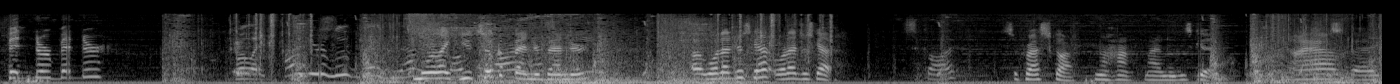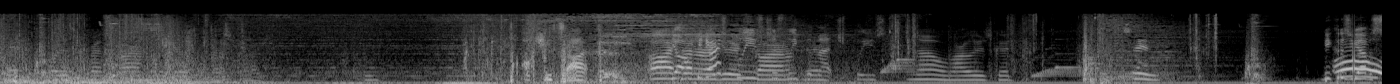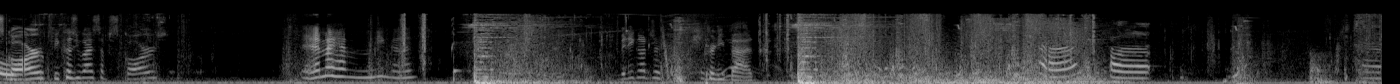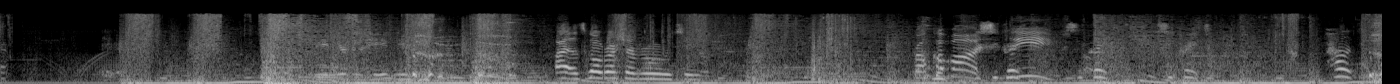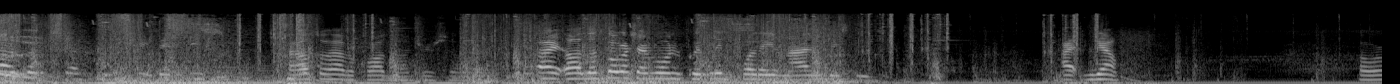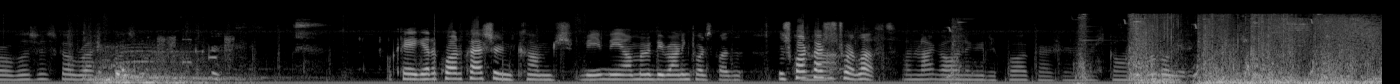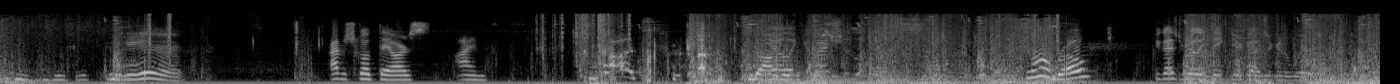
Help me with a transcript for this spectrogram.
Fender bender? Well, like, How is your loot good? You More like you took a fender bender. Uh, what I just get? What I just get? Scar. Suppressed scar. Uh huh. My loot is good. I have a AK for the suppressed car. I'm gonna go suppressed car. What you thought? Oh, I yo, tried can you guys please scar. Just leave the match, please? No, Marley's good. Same. Because you have a Oh. scar? Because you guys have scars? And I have a minigun. Miniguns are pretty bad. Man, you're gonna hate me. Alright, let's go rush everyone we see now. Bro, come on, Secret. please. Secret. Secret. Pallet. Pallet. Secret, baby. I also have a quad launcher, so. Alright, uh, let's go rush everyone quickly before they get mad and basically. Alright, go. Or let's just go rush. Okay, get a quad crasher and come meet me. I'm gonna be running towards Pleasant. There's quad crashers to our left. I'm not going to get a quad crasher. I'm just going. I'll go get it. Yeah. I have a scope they ours. I'm. Yeah, like, you guys should look. No, bro. You guys really think you guys are gonna win.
